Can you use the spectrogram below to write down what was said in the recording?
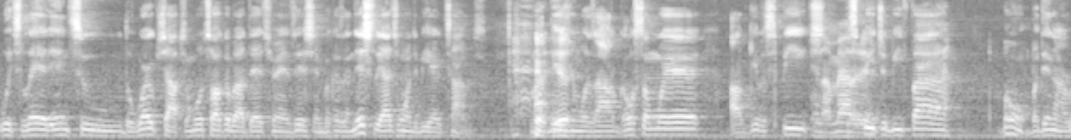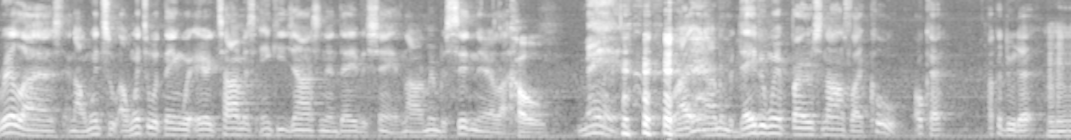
which led into the workshops, and we'll talk about that transition because initially I just wanted to be Eric Thomas. My vision was I'll go somewhere, I'll give a speech, And I'm the speech will be fine, boom. But then I realized, and I went to I went to a thing with Eric Thomas, Inky Johnson, and David Shane. And I remember sitting there like, Cold. man, right? And I remember David went first, and I was like, cool, okay, I could do that. Mm-hmm.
